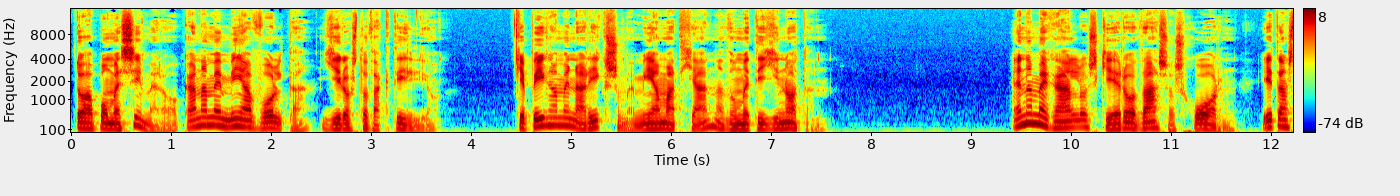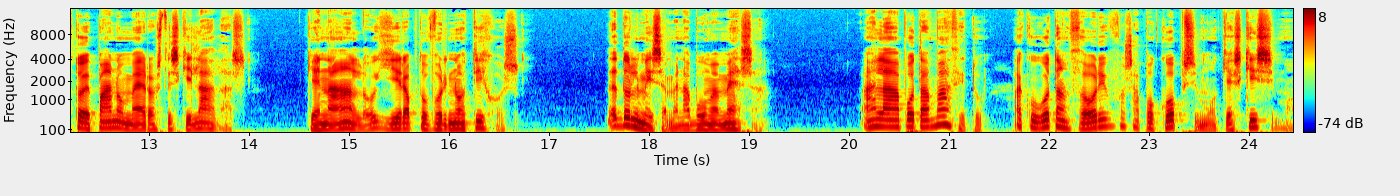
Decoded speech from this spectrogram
Το απομεσήμερο κάναμε μία βόλτα γύρω στο δακτύλιο και πήγαμε να ρίξουμε μία ματιά να δούμε τι γινόταν. Ένα μεγάλο σκιερό δάσος χόρν ήταν στο επάνω μέρος της κοιλάδας και ένα άλλο γύρω από το βορεινό τείχος. Δεν τολμήσαμε να μπούμε μέσα. Αλλά από τα μάθη του ακουγόταν θόρυβος από κόψιμο και σκίσιμο.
